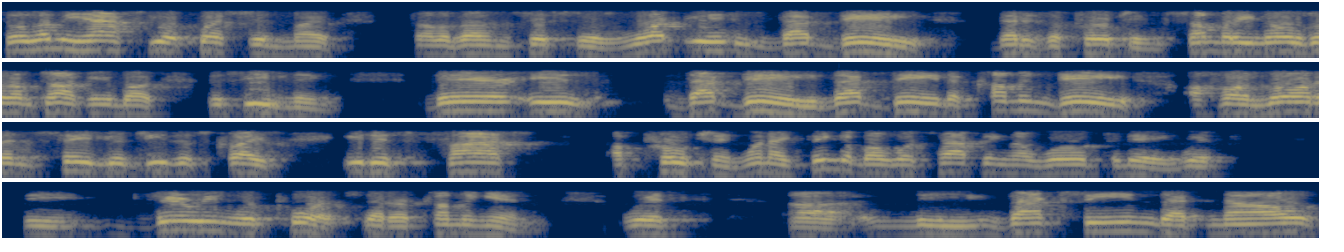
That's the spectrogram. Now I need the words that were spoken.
So let me ask you a question, my fellow brothers and sisters. What is that day that is approaching? Somebody knows what I'm talking about this evening. There is that day, that day, the coming day of our Lord and Savior Jesus Christ. It is fast approaching. When I think about what's happening in our world today with the varying reports that are coming in, with uh, the vaccine that now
